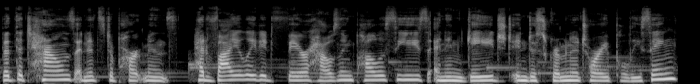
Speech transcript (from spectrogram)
that the towns and its departments had violated fair housing policies and engaged in discriminatory policing,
